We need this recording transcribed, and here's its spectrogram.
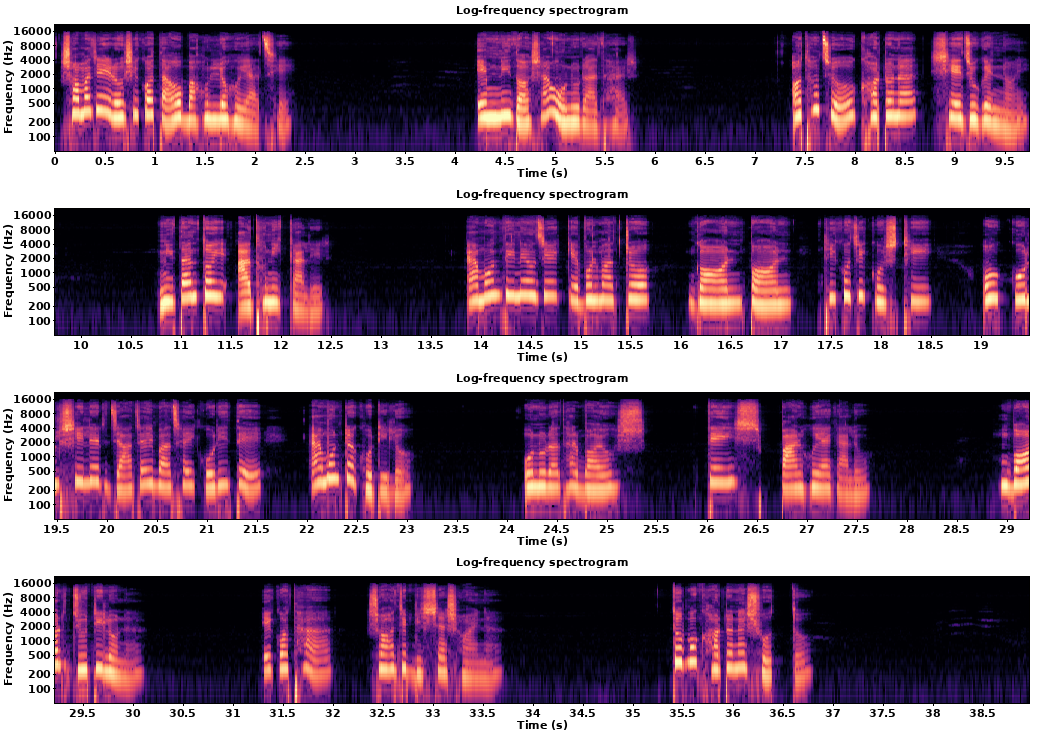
সমাজে রসিকতাও বাহুল্য হইয়াছে। এমনি দশা অনুরাধার। অথচ ঘটনা সে যুগের নয়, নিতান্তই আধুনিক কালের। এমন দিনেও যে কেবলমাত্র গণ, পণ ঠিকুচি কুষ্ঠি ও কুলশিলের যাচাই বাছাই করিতে এমনটা ঘটিল। অনুরাধার বয়স তেইশ পার হইয়া গেল। বর জুটিল না। এ কথা সহজে বিশ্বাস হয় না। তবু ঘটনা সত্য।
